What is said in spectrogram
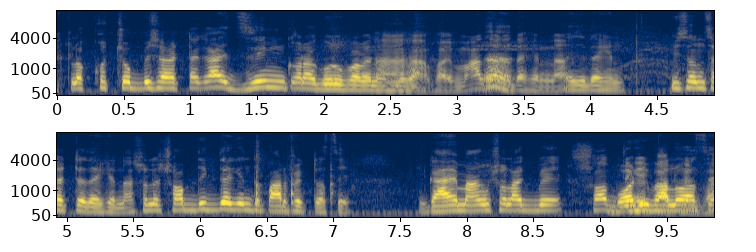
এক লক্ষ চব্বিশ হাজার টাকায় জিম করা গরু পাবেন হ্যাঁ আপনারা। হ্যাঁ ভাই মাজাটা দেখেন না। এই যে দেখেন পিছন সাইডটা দেখেন আসলে সব দিক দিয়ে কিন্তু পারফেক্ট আছে। গায়ে মাংস লাগবে সব বডি ভালো আছে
